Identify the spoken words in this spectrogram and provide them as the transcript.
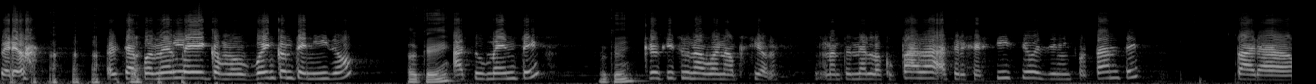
Pero, o sea, ponerle como buen contenido Ok. a tu mente, creo que es una buena opción. Mantenerla ocupada, hacer ejercicio es bien importante para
